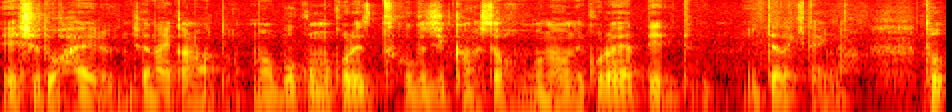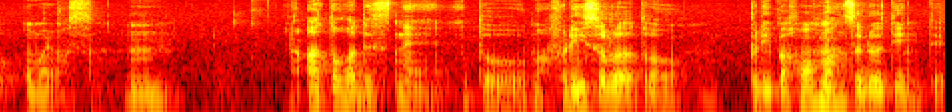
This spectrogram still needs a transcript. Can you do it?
えー、シュートが入るんじゃないかなと、まあ、僕もこれすごく実感した方法なのでこれはやっていただきたいなと思います。うん、あとはですね、えっとまあ、フリースローだとプリパフォーマンスルーティンって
